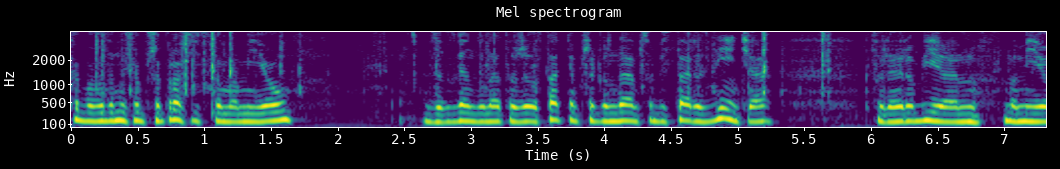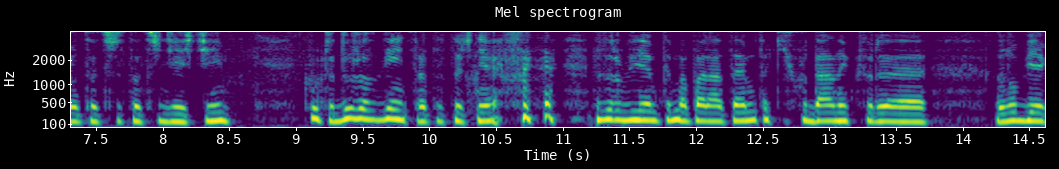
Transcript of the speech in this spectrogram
chyba będę musiał przeprosić z tą Mamiją ze względu na to, że ostatnio przeglądałem sobie stare zdjęcia, które robiłem Mamiją C330. Kurczę, dużo zdjęć statystycznie zrobiłem tym aparatem, takich udanych, które lubię,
